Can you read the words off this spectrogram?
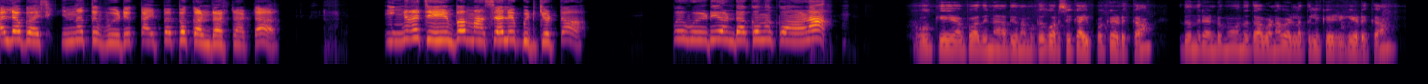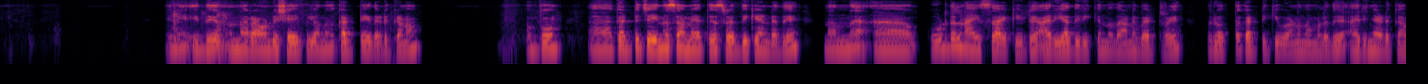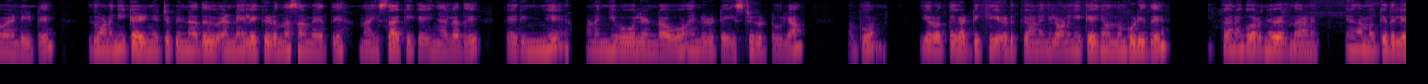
Hello guys ഇന്നത്തെ video കൈപ്പപ്പ കണ്ടോട്ടോ ഇങ്ങനെ ചെയ്യുമ്പോൾ മസാല പിടിക്കട്ടോ. ഇപ്പൊ വീഡിയോ ഉണ്ടാക്കുന്ന കാണാം. ഓക്കെ അപ്പോൾ അതിനാദ്യം നമുക്ക് കുറച്ച് കയ്പ്പൊക്കെ എടുക്കാം. ഇതൊന്ന് രണ്ട് മൂന്ന് തവണ വെള്ളത്തിൽ കഴുകിയെടുക്കാം ഇനി ഇത് ഒന്ന് റൗണ്ട് ഷേപ്പിലൊന്ന് കട്ട് ചെയ്തെടുക്കണം. അപ്പം കട്ട് ചെയ്യുന്ന സമയത്ത് ശ്രദ്ധിക്കേണ്ടത് നന്ന കൂടുതൽ നൈസാക്കിയിട്ട് അരിയാതിരിക്കുന്നതാണ് ബെറ്റർ ഒരൊത്ത കട്ടിക്ക് വേണം നമ്മളിത് അരിഞ്ഞെടുക്കാൻ വേണ്ടിയിട്ട്. ഇത് ഉണങ്ങി കഴിഞ്ഞിട്ട് പിന്നെ അത് എണ്ണയിലേക്ക് ഇടുന്ന സമയത്ത് നൈസാക്കി കഴിഞ്ഞാൽ അത് കരിഞ്ഞ് ഉണങ്ങി പോലെ ഉണ്ടാവും. അതിന്റെ ഒരു ടേസ്റ്റ് കിട്ടൂല. അപ്പോൾ ഈ ഒരു ഒത്ത കട്ടിക്ക് എടുക്കുകയാണെങ്കിൽ ഉണങ്ങിക്കഴിഞ്ഞാൽ ഒന്നും കൂടി ഇത് കനം കുറഞ്ഞു വരുന്നതാണ്. ഇനി നമുക്കിതിൽ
